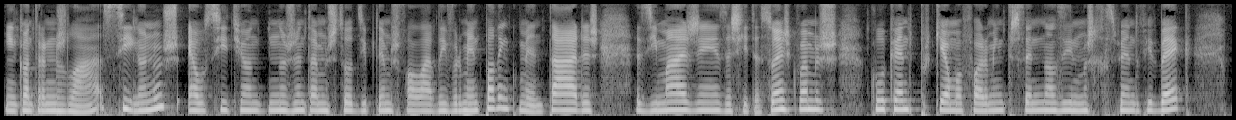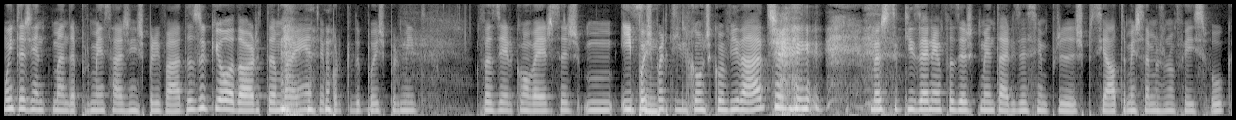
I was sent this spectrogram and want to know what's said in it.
e encontram-nos lá. Sigam-nos, é o sítio onde nos juntamos todos e podemos falar livremente. Podem comentar as, as, imagens, as citações que vamos colocando, porque é uma forma interessante de nós irmos recebendo feedback. Muita gente manda por mensagens privadas, o que eu adoro também, até porque depois permite fazer conversas hum, e depois Sim. partilho com os convidados. Mas se quiserem fazer os comentários é sempre especial. Também estamos no Facebook.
